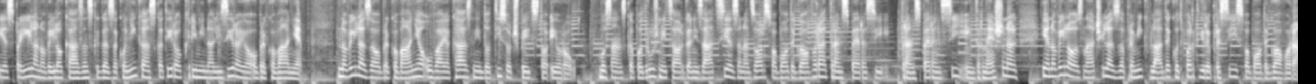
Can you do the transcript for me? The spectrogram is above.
je sprejela novelo kazanskega zakonika, s katero kriminalizirajo obrekovanje. Novela za obrekovanje uvaja kazni do 1500 evrov. Bosanska podružnica organizacije za nadzor svobode govora Transparency, Transparency International je novelo označila za premik vlade kot prti represiji svobode govora.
